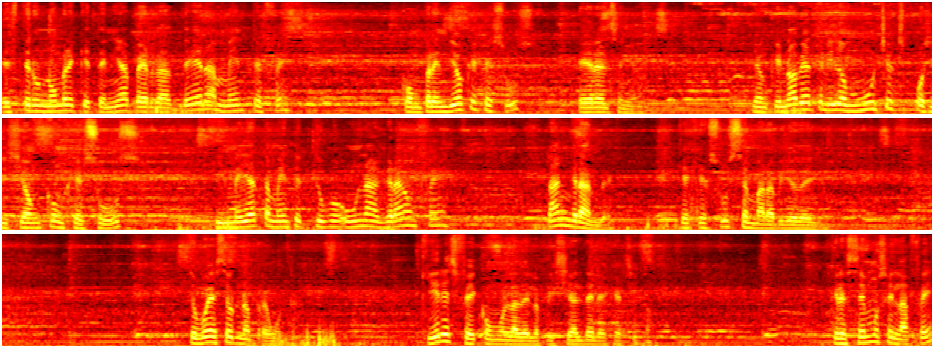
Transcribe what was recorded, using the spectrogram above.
Este era un hombre que tenía verdaderamente fe. Comprendió que Jesús era el Señor. Y aunque no había tenido mucha exposición con Jesús, inmediatamente tuvo una gran fe, tan grande, que Jesús se maravilló de ello. Te voy a hacer una pregunta. ¿Quieres fe como la del oficial del ejército? Crecemos en la fe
